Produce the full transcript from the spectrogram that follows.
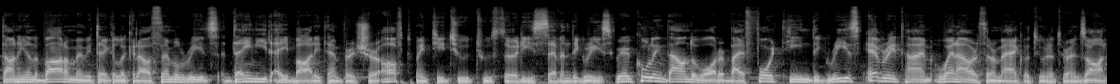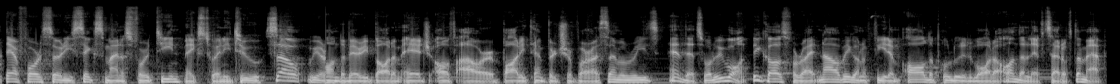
Down here on the bottom, when we take a look at our thimble reeds, they need a body temperature of 22 to 37 degrees. We are cooling down the water by 14 degrees every time when our thermoaqua tuner turns on. Therefore, 36 minus 14 makes 22. So we are on the very bottom edge of our body temperature for our thimble reeds, and that's what we want. Because for right now, we're going to feed them all the polluted water on the left side of the map.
